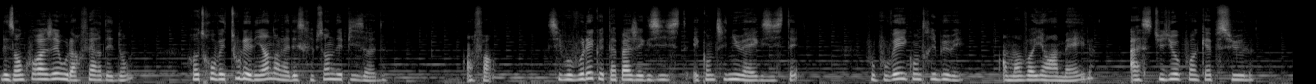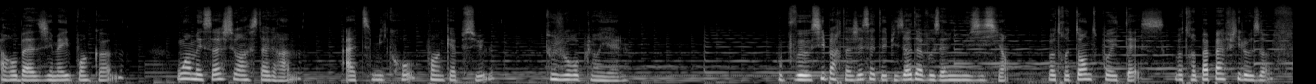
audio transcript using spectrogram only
les encourager ou leur faire des dons, retrouvez tous les liens dans la description de l'épisode. Enfin, si vous voulez que ta page existe et continue à exister, vous pouvez y contribuer en m'envoyant un mail à studio.capsule.gmail.com ou un message sur Instagram at micro.capsule, toujours au pluriel. Vous pouvez aussi partager cet épisode à vos amis musiciens, votre tante poétesse, votre papa philosophe,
